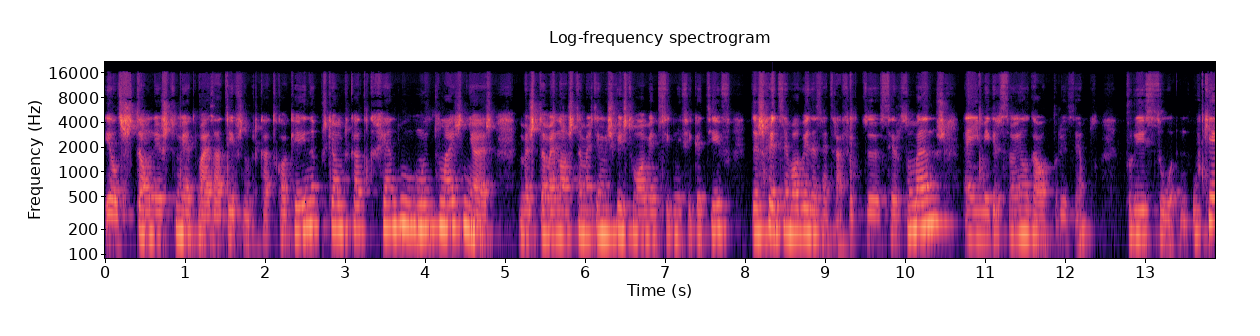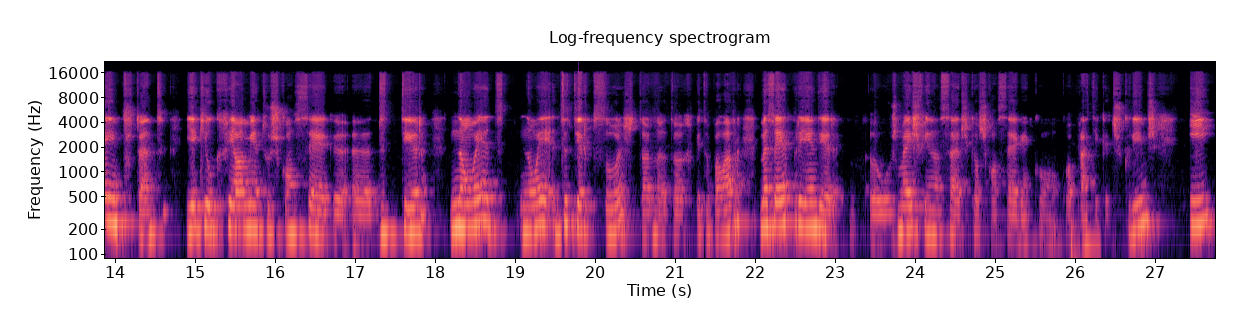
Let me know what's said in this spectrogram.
Eles estão, neste momento, mais ativos no mercado de cocaína, porque é um mercado que rende muito mais dinheiro. Mas também nós também temos visto um aumento significativo das redes envolvidas em tráfico de seres humanos, em imigração ilegal, por exemplo. Por isso, o que é importante e aquilo que realmente os consegue uh, deter não é deter não é deter pessoas, estou a repetir a palavra, mas é apreender os meios financeiros que eles conseguem com, com, a prática dos crimes e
